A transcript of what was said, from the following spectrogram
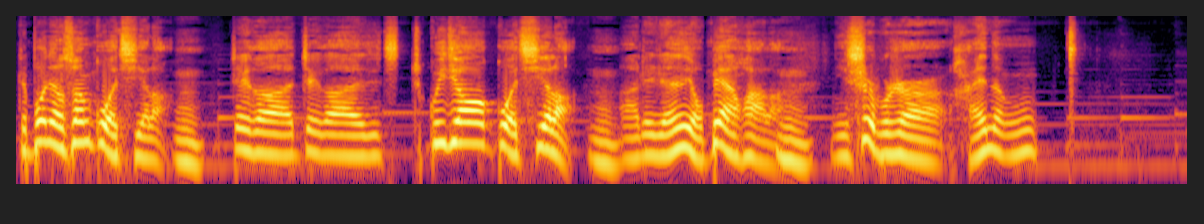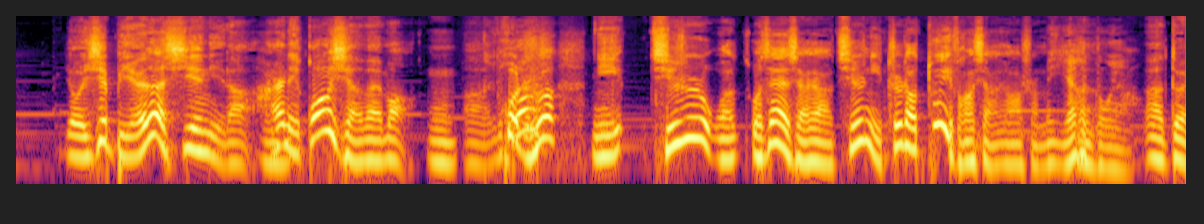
这玻尿酸过期了，嗯这个这个硅胶过期了嗯啊，这人有变化了，嗯你是不是还能有一些别的吸引你的？还是你光喜欢外貌嗯，啊？或者说你其实我我再想想，其实你知道对方想要什么也很重要。啊，对，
